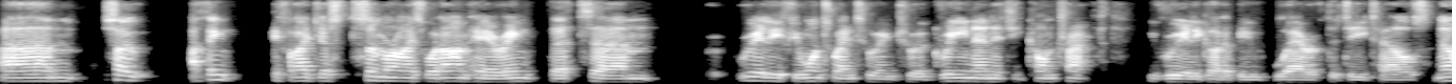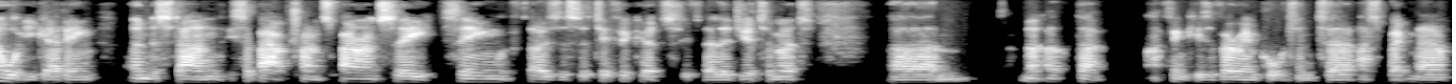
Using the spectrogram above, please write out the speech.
um, so i think if I just summarize what I'm hearing, that um, really, if you want to enter into a green energy contract, you've really got to be aware of the details, know what you're getting, understand it's about transparency, seeing if those are certificates, if they're legitimate. Um, that, that, I think is a very important uh, aspect now.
